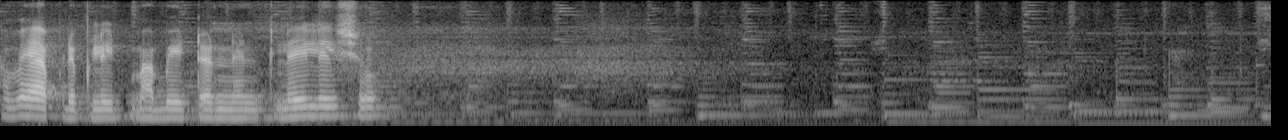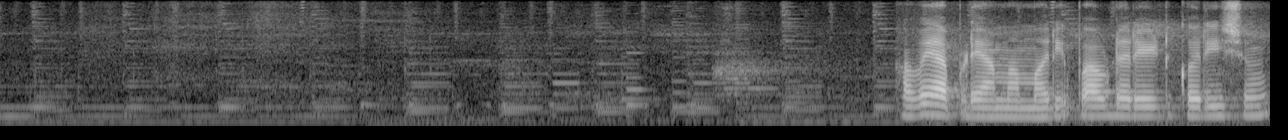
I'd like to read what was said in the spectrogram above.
હવે આપણે પ્લેટમાં બેટરને લઈ લઈશું. હવે આપણે આમાં મરી પાવડર એડ કરીશું.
